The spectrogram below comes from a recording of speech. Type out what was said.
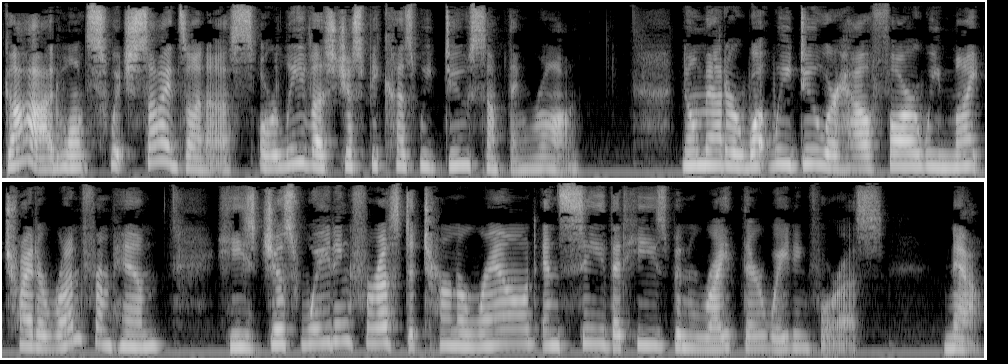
God won't switch sides on us or leave us just because we do something wrong. No matter what we do or how far we might try to run from Him, He's just waiting for us to turn around and see that He's been right there waiting for us. Now,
